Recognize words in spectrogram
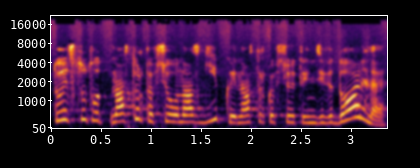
То есть тут вот настолько все у нас гибко и настолько все это индивидуально.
